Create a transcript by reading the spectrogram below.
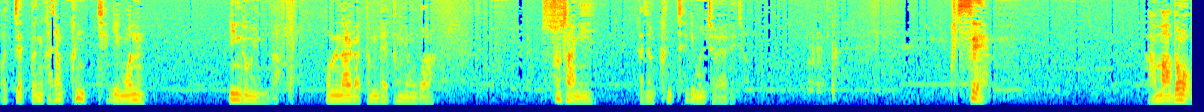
어쨌든 가장 큰 책임은 임금입니다. 오늘날 같은 대통령과 수상이 가장 큰 책임을 져야 되죠. 글쎄, 아마도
